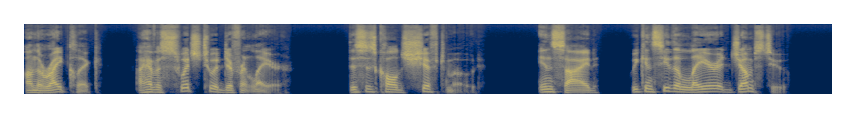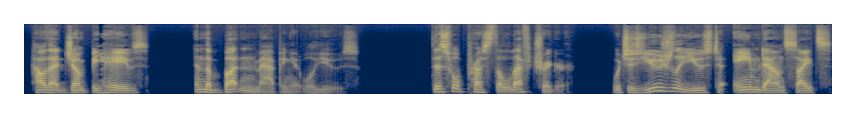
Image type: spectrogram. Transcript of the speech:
On the right click, I have a switch to a different layer. This is called Shift Mode. Inside, we can see the layer it jumps to, how that jump behaves, and the button mapping it will use. This will press the left trigger, which is usually used to aim down sights,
